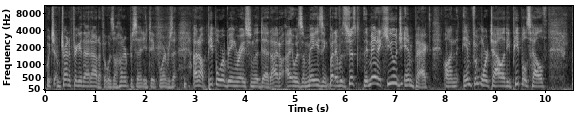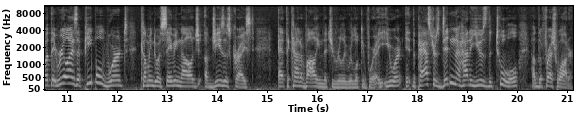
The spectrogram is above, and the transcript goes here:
which I'm trying to figure that out. If it was 100%, you take 400%. I don't know. People were being raised from the dead. I don't. I, it was amazing, but it was just they made a huge impact on infant mortality, people's health, but they realized that people weren't coming to a saving knowledge of Jesus Christ at the kind of volume that you really were looking for. You weren't the pastors didn't know how to use the tool of the fresh water.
